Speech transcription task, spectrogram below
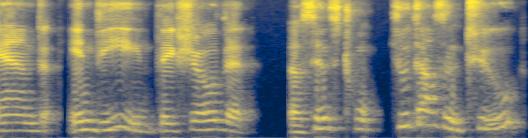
and indeed they show that uh, since 2002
